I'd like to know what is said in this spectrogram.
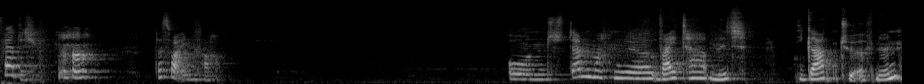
fertig. das war einfach. Und machen wir weiter mit die Gartentür öffnen.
